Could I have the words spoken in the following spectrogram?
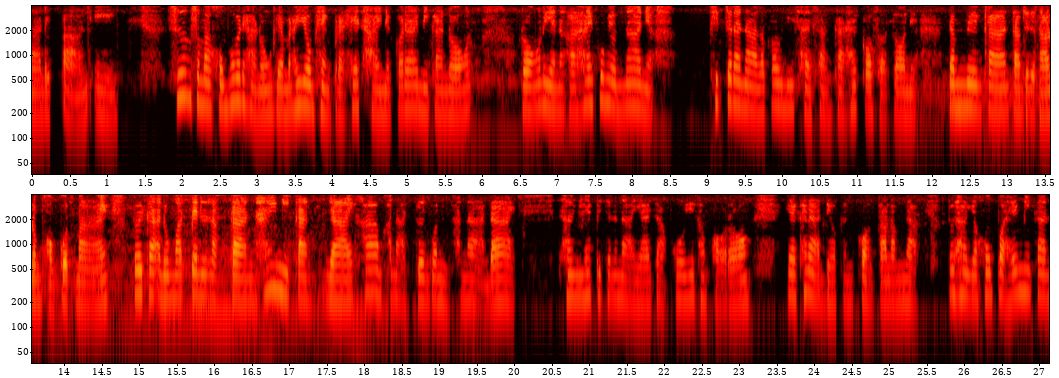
งานหรือเปล่านั่นเอง ซึ่งสมาคมผู้บริหารโรงเรียนมัธยมแห่งประเทศไทยเนี่ยก็ได้มีการร้องร้องเรียนนะคะ ให้ผู้มีอำนาจเนี่ยพิจารณาแล้วก็วินิจฉัยสั่งการให้กสจเนี่ย ดำเนินการตามเจตนารมณ์ของกฎหมาย โดยการอนุมัติเป็นหลักการให้มีการย้ายข้ามขนาดเกินกว่าหนึ่งขนาดได้ ทั้งนี้ให้พิจารณาย้ายจากผู้ยื่นคำขอร้องย้ายขนาดเดียวกันก่อนตามลำดับ โดยหากยังคงปล่อยให้มีการ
